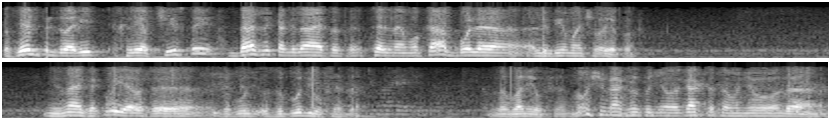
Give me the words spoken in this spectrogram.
то следует предварить хлеб чистый, даже когда эта цельная мука более любимая человеку. Не знаю, как вы, я уже заблуди- заблудился, да. Заблудился. Ну, в общем, как-то у него, как-то там у него, да.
